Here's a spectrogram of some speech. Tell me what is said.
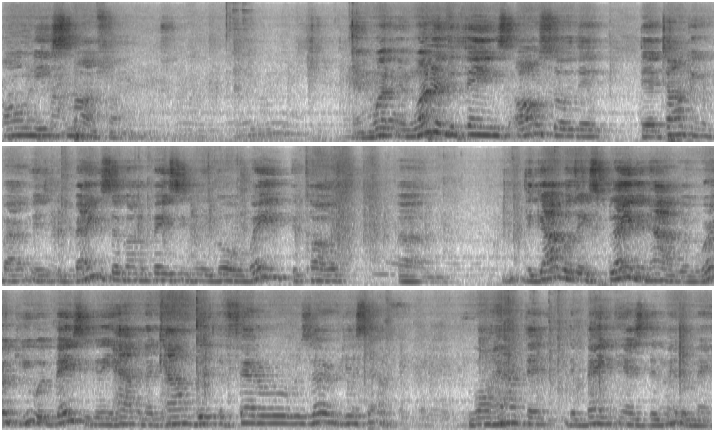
on these smartphones. And what and one of the things also that they're talking about is the banks are going to basically go away because um, the guy was explaining how it would work. You would basically have an account with the Federal Reserve yourself. You won't have that the bank as the middleman.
